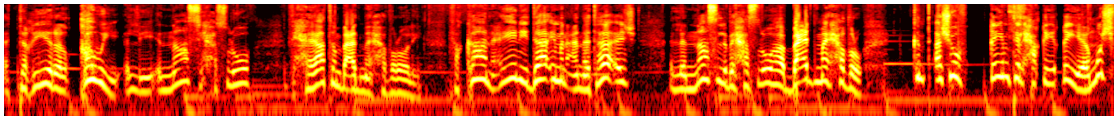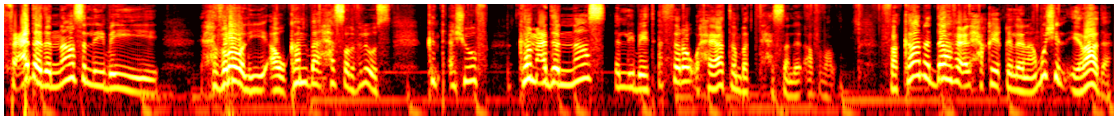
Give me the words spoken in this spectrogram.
التغيير القوي اللي الناس يحصلوه في حياتهم بعد ما يحضروا لي. فكان عيني دائما على النتائج اللي الناس اللي بيحصلوها بعد ما يحضروا. كنت أشوف قيمتي الحقيقية مش في عدد الناس اللي بي حضروا لي أو كم بحصل فلوس. كنت أشوف كم عدد الناس اللي بيتأثروا وحياتهم بتتحسن للأفضل؟ فكان الدافع الحقيقي لنا مش الإرادة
